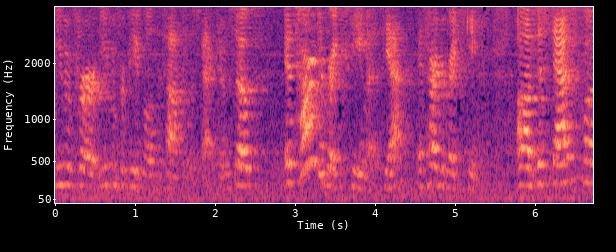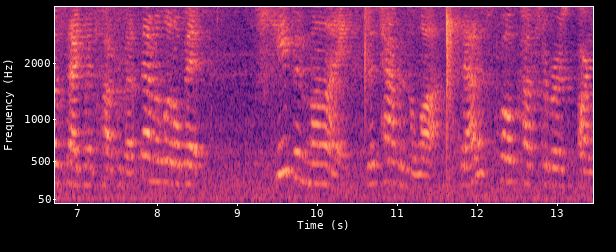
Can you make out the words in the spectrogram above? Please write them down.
even for, even for people at the top of the spectrum. So it's hard to break schemas, yeah? It's hard to break schemas. Um, the status quo segment, talked about them a little bit. Keep in mind, this happens a lot. Status quo customers are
